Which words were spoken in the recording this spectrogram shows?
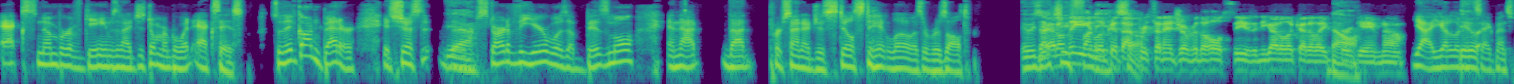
X number of games, and I just don't remember what X is. So they've gotten better. It's just the Yeah. start of the year was abysmal, and that that percentage is still staying low as a result. It was Yeah, I don't actually think you funny. can look at that so- percentage over the whole season. You got to look at it like No. per game now. Yeah, you got to look Ew. at segments.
